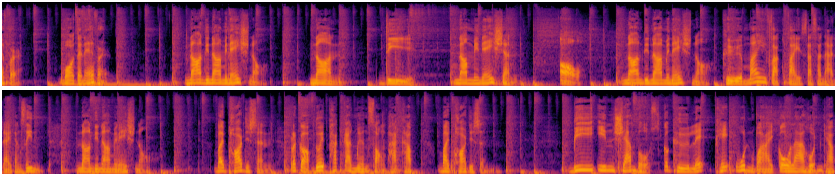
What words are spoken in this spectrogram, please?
ever more than ever non-denominational non d nomination all non-denominational คือไม่ฝักใฝ่ศาสนาใดทั้งสิ้น non-denominational bipartisan ประกอบด้วยพรรคการเมืองสองพรรคครับ bipartisan be in shambles ก็คือเละเทะวุ่นวายโกลาหลครับ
